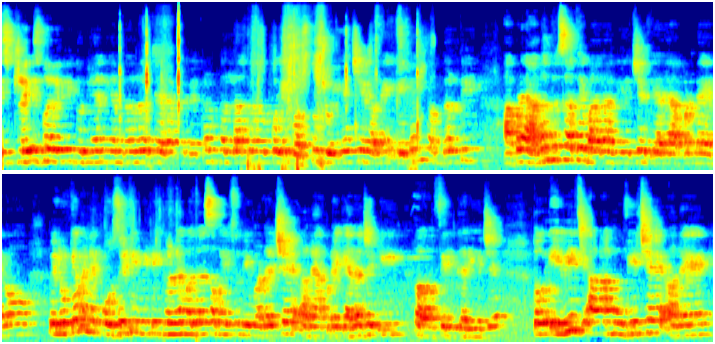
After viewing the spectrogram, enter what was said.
સ્ટ્રેસ ભરેલી દુનિયાની અંદર જ્યારે આપણે બે ત્રણ કલાક કોઈ વસ્તુ જોઈએ છે અને એની અંદરથી આપણે આનંદ સાથે બહાર આવીએ છીએ ત્યારે આપણને એનો પેલું કહેવાય ને પોઝિટિવિટી ઘણા બધા સમય સુધી મળે છે અને આપણે એક એનર્જેટિક ફીલ કરીએ છીએ. તો એવી જ આ મૂવી છે અને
